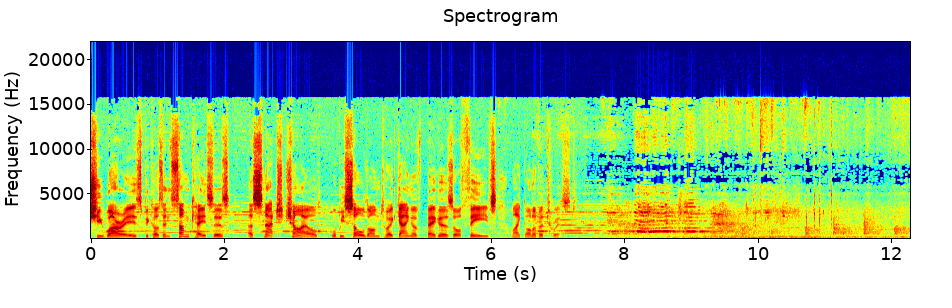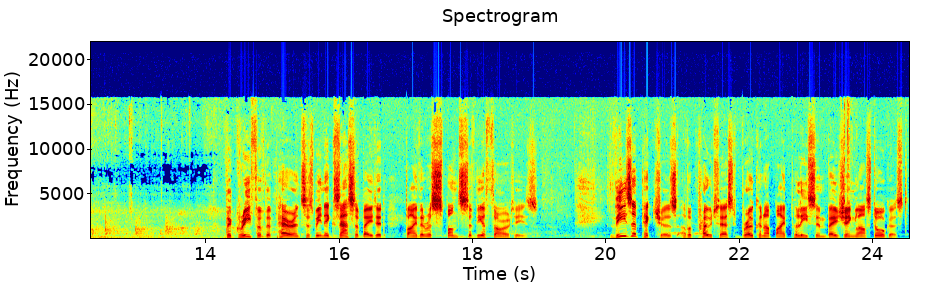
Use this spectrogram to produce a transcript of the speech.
She worries because in some cases, a snatched child will be sold on to a gang of beggars or thieves like Oliver Twist. The grief of the parents has been exacerbated by the response of the authorities. These are pictures of a protest broken up by police in Beijing last August.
